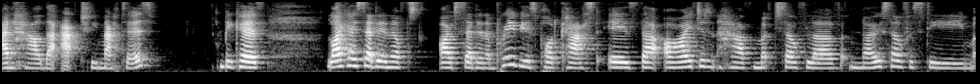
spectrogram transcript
and how that actually matters. Because, like I said in a I've said in a previous podcast is that I didn't have much self love, no self esteem,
